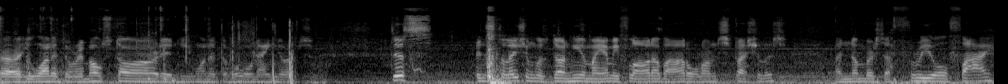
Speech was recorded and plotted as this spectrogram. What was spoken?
Uh, he wanted the remote start and he wanted the whole nine yards. This installation was done here in Miami, Florida by Auto Alarm Specialist. My numbers are 305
